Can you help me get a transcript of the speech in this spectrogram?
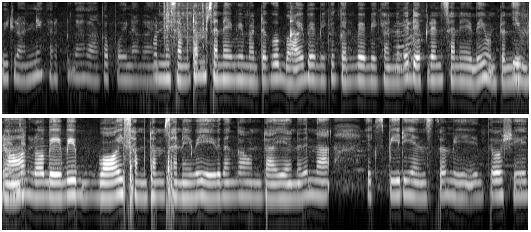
వీటిలో అన్నీ కరెక్ట్గా కాకపోయినా కానీ కొన్ని సిమ్టమ్స్ అనేవి మట్టుకు బాయ్ బేబీ బేబీకి గర్ల్ బేబీకి అన్నది డిఫరెన్స్ అనేది ఉంటుంది. ఈ బ్లాగ్లో బేబీ బాయ్ సమ్టమ్స్ అనేవి ఏ విధంగా ఉంటాయి అన్నది నా ఎక్స్పీరియన్స్తో మీతో షేర్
